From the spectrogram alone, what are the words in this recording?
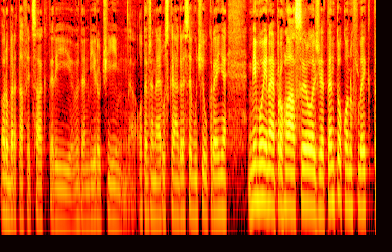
Roberta Fica, který v den výročí otevřené ruské agrese vůči Ukrajině mimo jiné prohlásil, že tento konflikt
